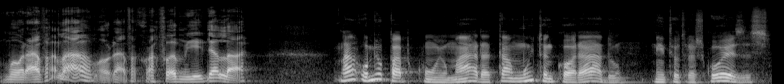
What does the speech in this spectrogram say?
morava lá, morava com a família lá. Ah, O meu papo com Ilmara está muito ancorado, entre outras coisas,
